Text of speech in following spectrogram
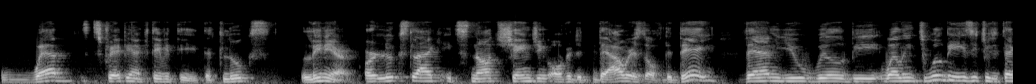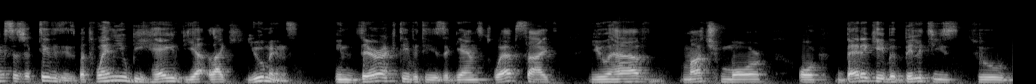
web scraping activity that looks linear or looks like it's not changing over the, the hours of the day, then you will be, well, it will be easy to detect such activities. But when you behave like humans in their activities against websites, you have much more or better capabilities to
